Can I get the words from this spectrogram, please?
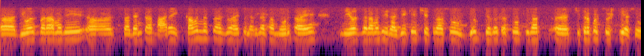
दिवसभरामध्ये साधारणतः बारा एक्कावन्नचा जो आहे तो लग्नाचा मुहूर्त आहे. दिवसभरामध्ये राजकीय क्षेत्र असो उद्योग जगत असो किंवा चित्रपट सृष्टी असो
